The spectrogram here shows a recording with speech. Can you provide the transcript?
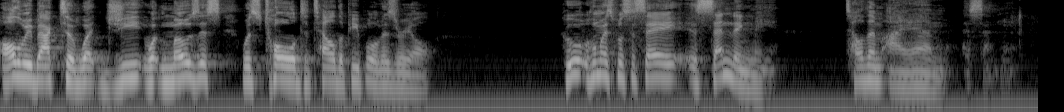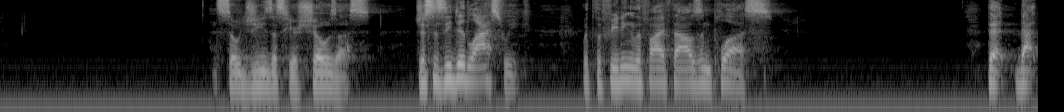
all the way back to what, G, what Moses was told to tell the people of Israel. Who, who am I supposed to say is sending me? Tell them I am has sent me. And so Jesus here shows us just as he did last week with the feeding of the 5,000 plus. That, that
